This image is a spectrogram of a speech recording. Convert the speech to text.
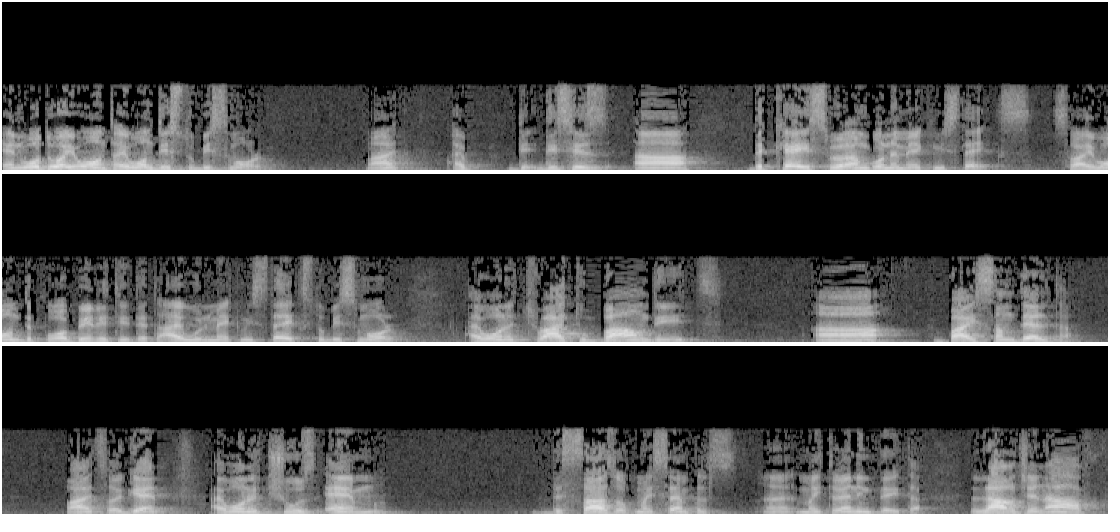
And what do I want? I want this to be small, right? I, this is uh, the case where I'm going to make mistakes. So I want the probability that I will make mistakes to be small. I want to try to bound it uh, by some delta, right? So again, I want to choose m, the size of my samples, uh, my training data, large enough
